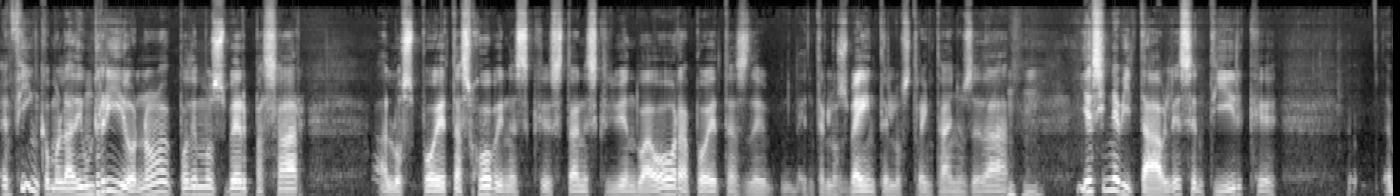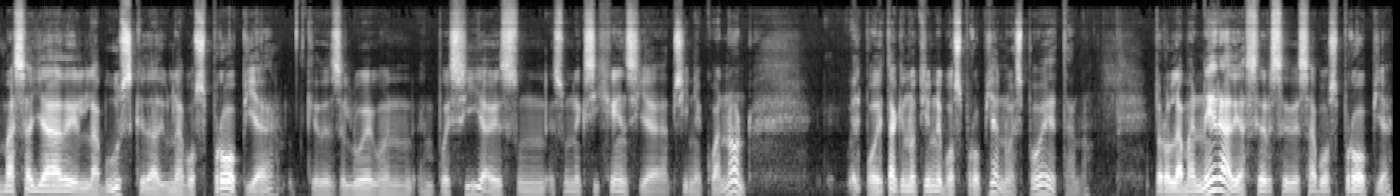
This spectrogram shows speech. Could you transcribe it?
en fin, como la de un río, ¿no? Podemos ver pasar a los poetas jóvenes que están escribiendo ahora, poetas de, de entre los 20 y los 30 años de edad, uh -huh. y es inevitable sentir que más allá de la búsqueda de una voz propia, que desde luego en, en poesía es, un, es, una exigencia sine qua non, el poeta que no tiene voz propia no es poeta, ¿no? Pero la manera de hacerse de esa voz propia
